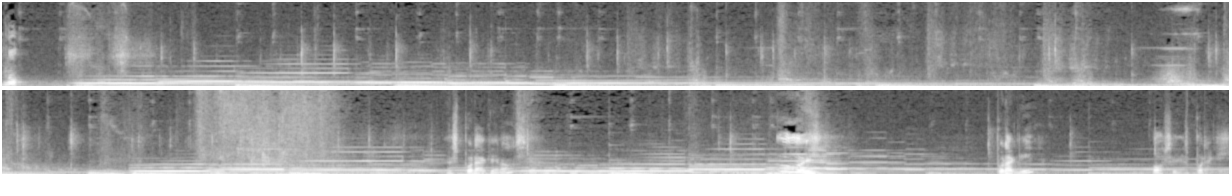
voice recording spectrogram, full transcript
No. Por aquí, ¿no? Sí. Uy. ¿Por aquí? Oh, sí, es por aquí.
